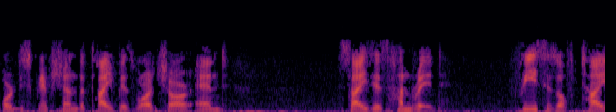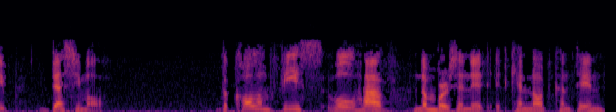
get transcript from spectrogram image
for description the type is varchar and size is 100 fees is of type decimal. The column fees will have numbers in it. It cannot contain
